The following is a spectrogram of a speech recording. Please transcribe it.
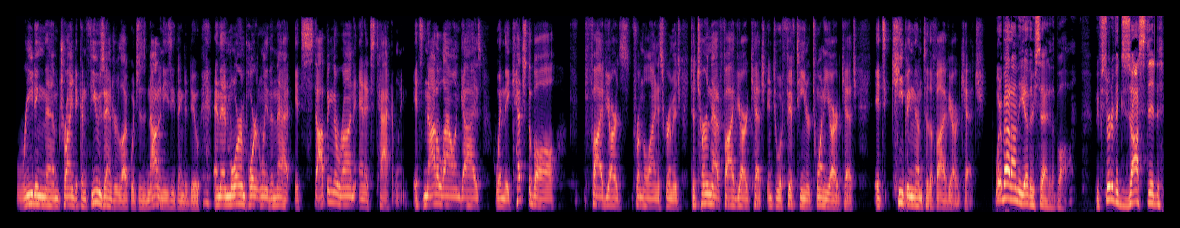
reading them, trying to confuse Andrew Luck, which is not an easy thing to do. And then more importantly than that, it's stopping the run and it's tackling. It's not allowing guys when they catch the ball five yards from the line of scrimmage to turn that five yard catch into a 15 or 20 yard catch. It's keeping them to the five yard catch. What about on the other side of the ball? We've sort of exhausted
